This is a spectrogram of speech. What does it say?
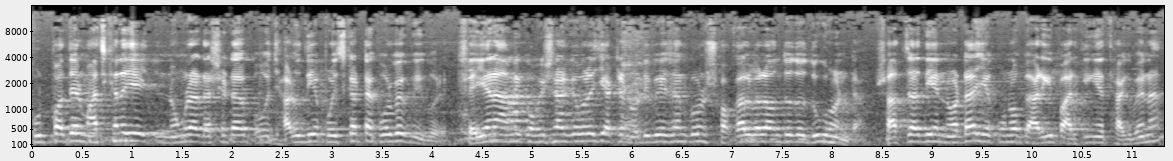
ফুটপাথের মাঝখানে যে নোংরাটা সেটা ও ঝাড়ু দিয়ে পরিষ্কারটা করবে কী করে? সেই জন্য আমি কমিশনারকে বলেছি একটা নোটিফিকেশন করুন সকালবেলা অন্তত দু ঘণ্টা। সাতটা দিয়ে নটায় যে কোনো গাড়ি পার্কিংয়ে থাকবে না।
